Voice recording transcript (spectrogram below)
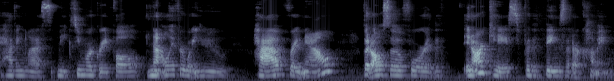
having less makes you more grateful, not only for what you have right now, but also for the, in our case, for the things that are coming.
